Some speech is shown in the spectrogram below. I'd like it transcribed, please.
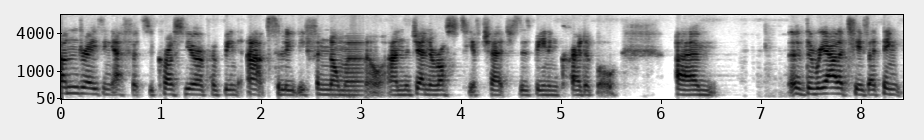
fundraising efforts across europe have been absolutely phenomenal and the generosity of churches has been incredible um, uh, the reality is i think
